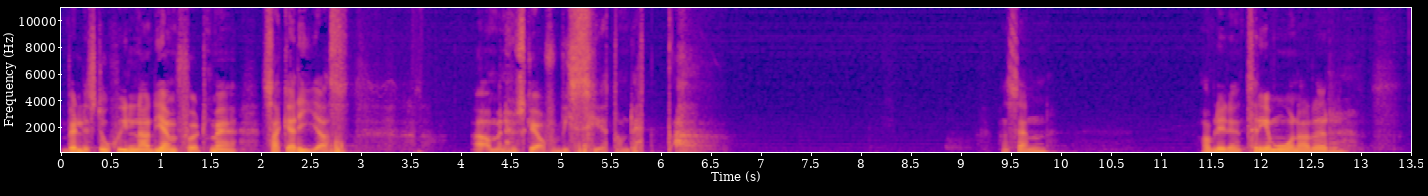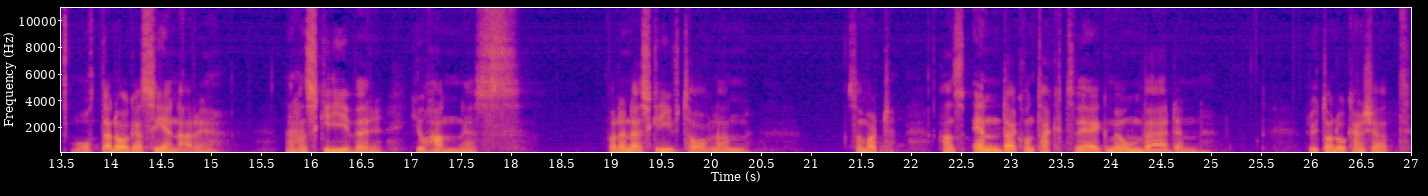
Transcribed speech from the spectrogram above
väldigt stor skillnad jämfört med Sakarias. Ja, men hur ska jag få visshet om detta? Men sen, vad blir det, tre månader och åtta dagar senare när han skriver Johannes på den där skrivtavlan som varit hans enda kontaktväg med omvärlden. Förutom då kanske att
